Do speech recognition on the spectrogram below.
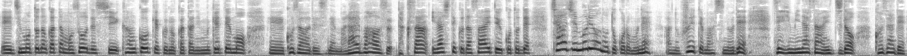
えー、地元の方もそうですし、観光客の方に向けても、えー、小沢ですね、まあ、ライブハウス、たくさんいらしてくださいということで、チャージ無料のところもね、あの、増えてますので、ぜひ皆さん一度、小座で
